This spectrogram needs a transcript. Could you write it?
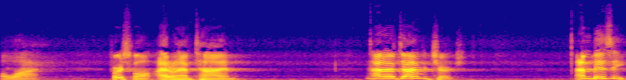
a lot. First of all, I don't have time. I don't have time for church. I'm busy.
